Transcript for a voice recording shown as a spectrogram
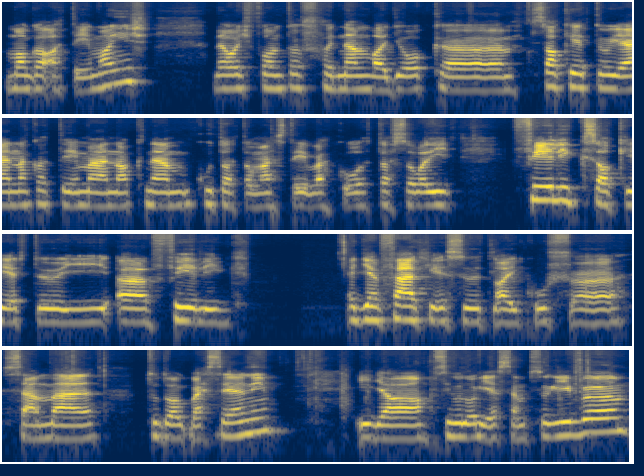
maga a téma is, de hogy fontos, hogy nem vagyok uh, szakértője ennek a témának, nem kutatom ezt évek óta, szóval így félig szakértői, uh, félig egy ilyen felkészült laikus uh, szemmel tudok beszélni így a pszichológia szemszögéből.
